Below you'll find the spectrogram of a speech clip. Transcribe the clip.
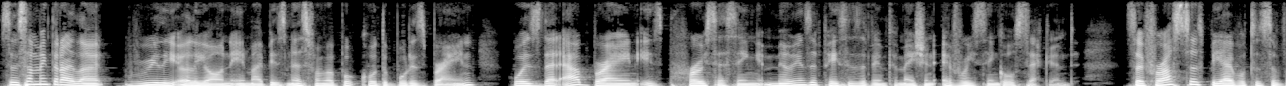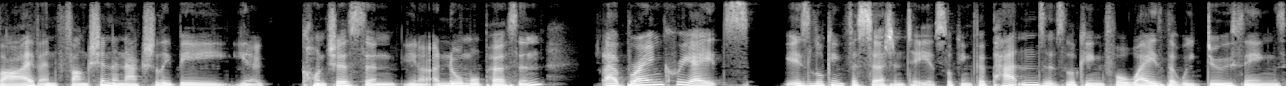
So, something that I learned really early on in my business from a book called The Buddha's Brain was that our brain is processing millions of pieces of information every single second. So, for us to be able to survive and function and actually be, you know, conscious and, you know, a normal person, our brain creates is looking for certainty. It's looking for patterns. It's looking for ways that we do things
